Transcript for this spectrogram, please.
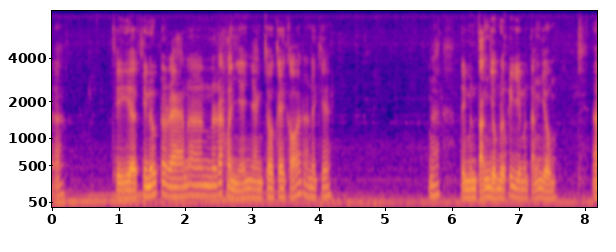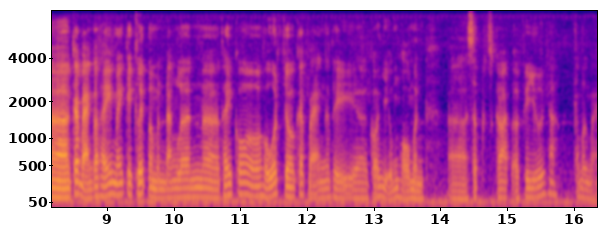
Đó. thì uh, khi nước nó ra nó, nó rất là nhẹ nhàng cho cây cối ra đây kia. Đó. thì mình tận dụng được cái gì mình tận dụng. À, các bạn có thấy mấy cái clip mà mình đăng lên uh, thấy có hữu ích cho các bạn thì uh, có gì ủng hộ mình uh, subscribe ở phía dưới ha. Cảm ơn bạn.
